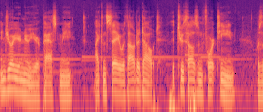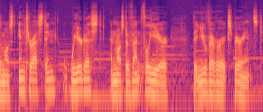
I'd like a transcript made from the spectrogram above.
Enjoy your new year past me. I can say without a doubt that 2014 was the most interesting, weirdest, and most eventful year that you've ever experienced.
